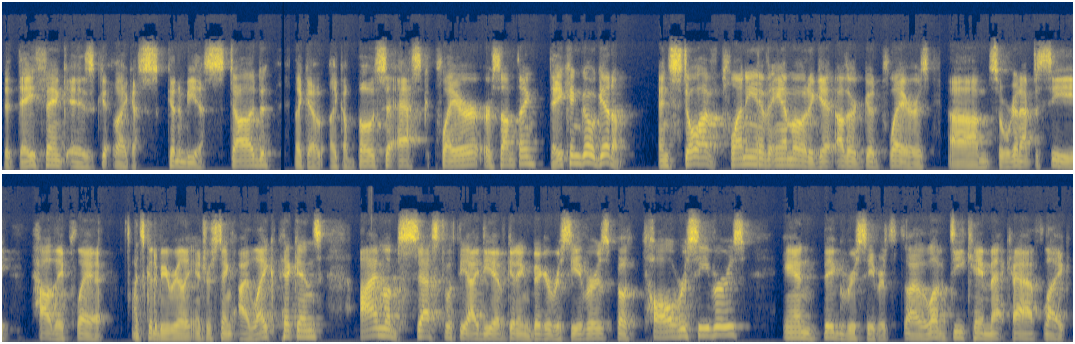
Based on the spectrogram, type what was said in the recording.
that they think is like a going to be a stud, like a like a Bosa esque player or something, they can go get them. and still have plenty of ammo to get other good players. Um, so we're going to have to see how they play it. It's going to be really interesting. I like Pickens. I'm obsessed with the idea of getting bigger receivers, both tall receivers and big receivers. I love DK Metcalf. Like,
